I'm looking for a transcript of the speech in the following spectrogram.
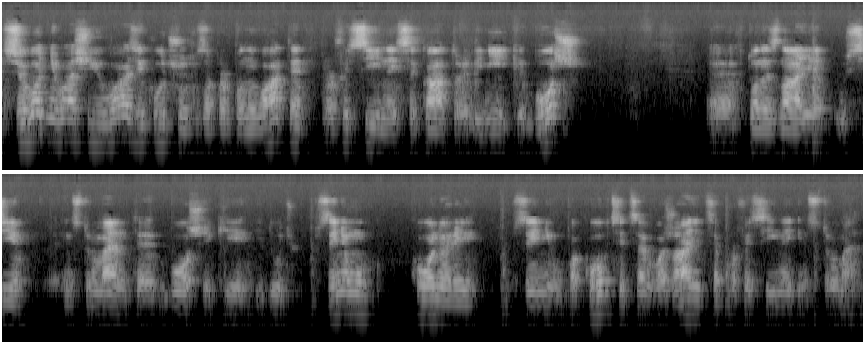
Сьогодні вашій увазі хочу запропонувати професійний секатор лінійки Bosch. Е, Хто не знає, усі інструменти Bosch, які йдуть в синьому кольорі, в синій упаковці, це вважається професійний інструмент.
